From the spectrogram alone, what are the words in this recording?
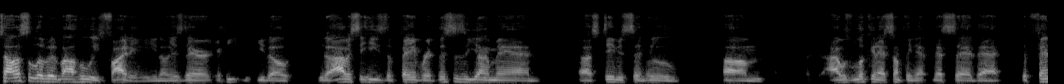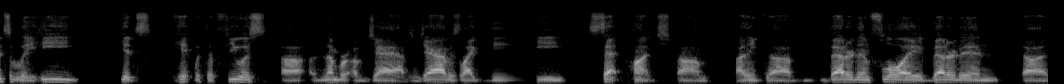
tell us a little bit about who he's fighting. You know, is there you know you know obviously he's the favorite. This is a young man, uh, Stevenson, who um, I was looking at something that, that said that defensively he gets hit with the fewest uh, number of jabs, and jab is like the set punch. Um, I think uh, better than Floyd, better than uh,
